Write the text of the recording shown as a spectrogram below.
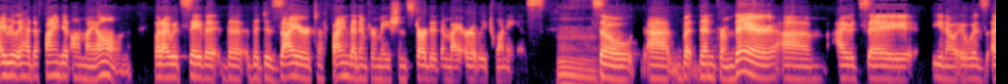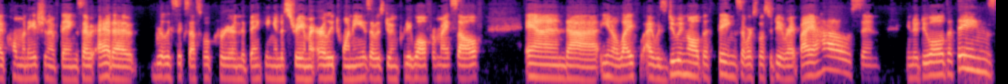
i really had to find it on my own but i would say that the the desire to find that information started in my early 20s mm. so uh, but then from there um, i would say you know, it was a culmination of things. I, I had a really successful career in the banking industry in my early 20s. I was doing pretty well for myself. And, uh, you know, life, I was doing all the things that we're supposed to do, right? Buy a house and, you know, do all the things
